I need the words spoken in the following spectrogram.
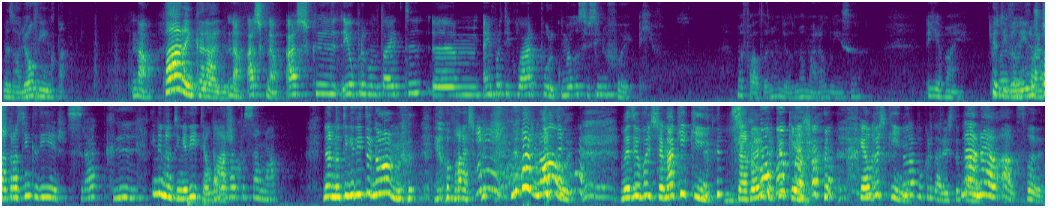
mas olha, ao vinho, pá. Não, Parem, caralho! Não, acho que não. Acho que eu perguntei-te hum, em particular porque o meu raciocínio foi: "Ai, Mafalda não deu de mamar à Luísa. Ia bem. Eu estive ali o nos Vasco. 4 ou 5 dias. Será que Ainda não tinha dito, é o ela vai passar mal? Não, não tinha dito o nome. É o Vasco. Não faz mal. Mas eu vou-lhe chamar Kiki. Está bem? Porque eu quero. Porque é o Não Vasquinho. dá para cortar esta Não, parte. não. Ah, que se foda.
